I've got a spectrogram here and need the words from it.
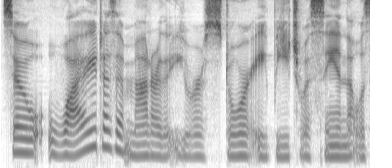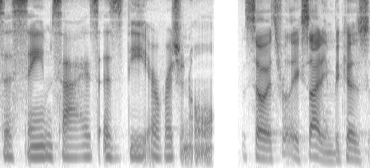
So, why does it matter that you restore a beach with sand that was the same size as the original? So, it's really exciting because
